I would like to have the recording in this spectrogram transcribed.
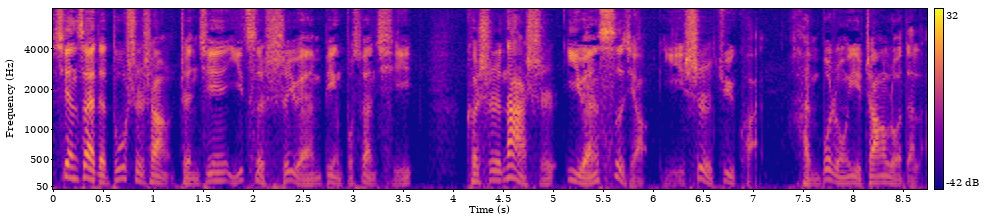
现在的都市上诊金一次十元并不算奇，可是那时一元四角已是巨款，很不容易张罗的了。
